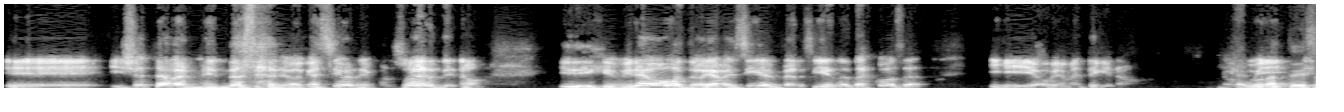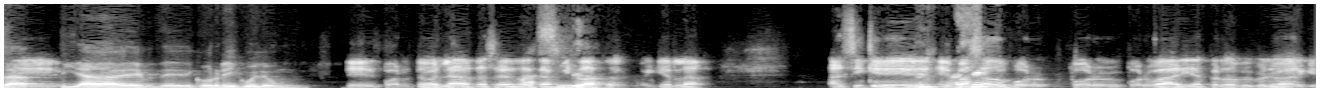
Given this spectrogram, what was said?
Eh, y yo estaba en Mendoza de vacaciones, por suerte, ¿no? Y dije, mirá vos, todavía me siguen persiguiendo estas cosas, y obviamente que no. ¿Te fui, acordaste de esa eh, tirada de, de currículum? de- por todos lados, a ver dónde están mis Masiva. datos, en cualquier lado. Así que he pasado por, por, por varias, perdón, que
